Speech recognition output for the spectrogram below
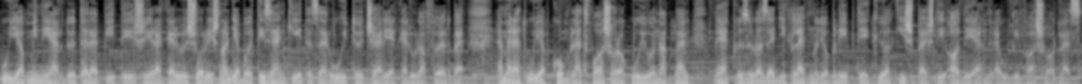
újabb mini erdő telepítésére kerül sor, és nagyjából 12 ezer új tőcserje kerül a földbe. Emellett újabb komplet fasorok újulnak meg, melyek közül az egyik legnagyobb léptékű a kispesti Adi Endre úti fasor lesz.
